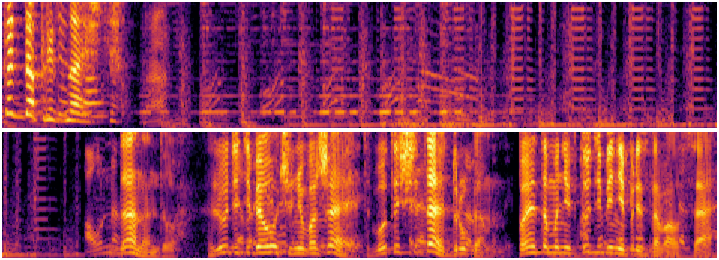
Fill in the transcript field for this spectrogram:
Когда признаешься? Да, Нанду. Люди тебя очень уважают, вот и считают другом. Поэтому никто тебе не признавался.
